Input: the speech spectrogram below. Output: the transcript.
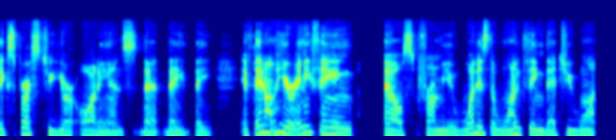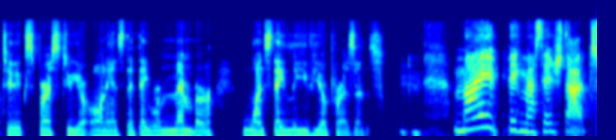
express to your audience that they they if they don't hear anything else from you, what is the one thing that you want to express to your audience that they remember once they leave your presence? Mm-hmm. My big message that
